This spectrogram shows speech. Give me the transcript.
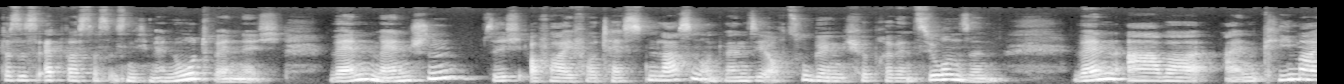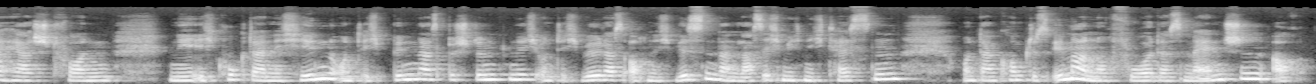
das ist etwas, das ist nicht mehr notwendig. Wenn Menschen sich auf HIV testen lassen und wenn sie auch zugänglich für Prävention sind. Wenn aber ein Klima herrscht von, nee, ich gucke da nicht hin und ich bin das bestimmt nicht und ich will das auch nicht wissen, dann lasse ich mich nicht testen. Und dann kommt es immer noch vor, dass Menschen auch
